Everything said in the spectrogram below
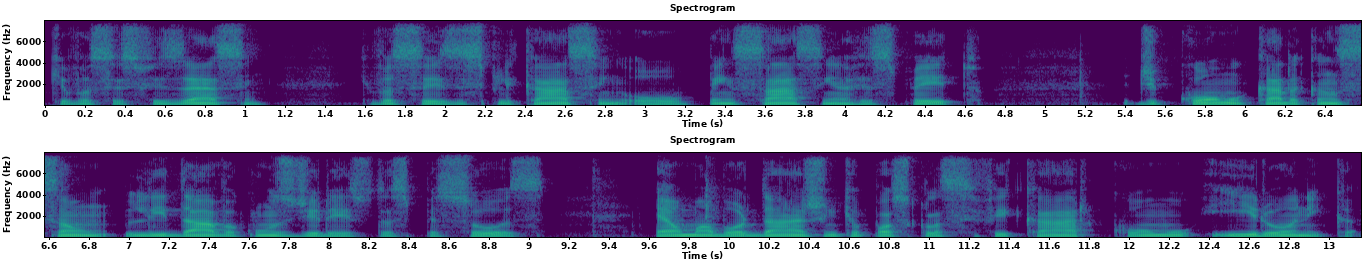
que vocês fizessem, que vocês explicassem ou pensassem a respeito de como cada canção lidava com os direitos das pessoas, é uma abordagem que eu posso classificar como irônica.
